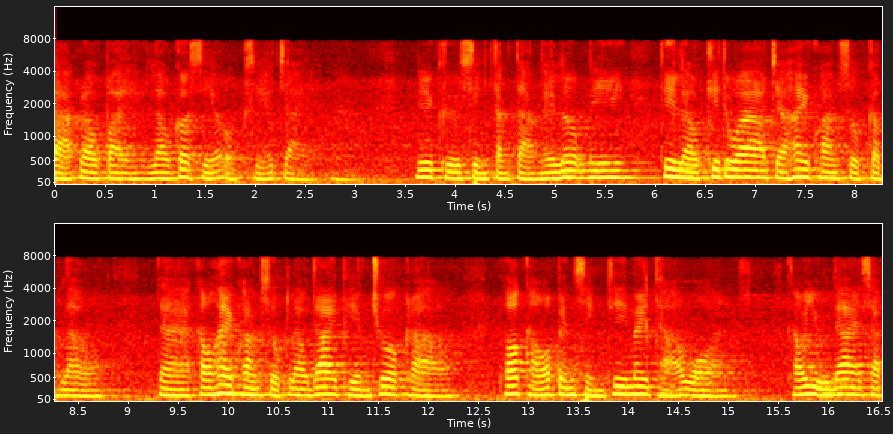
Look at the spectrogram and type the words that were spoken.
จากเราไปเราก็เสียอกเสียใจ นี่คือสิ่งต่างๆ ในโลกนี้ที่เราคิดว่าจะให้ความสุขกับเรา แต่เขาให้ความสุขเราได้เพียงชั่วคราว เพราะเขาเป็นสิ่งที่ไม่ถาวร เขาอยู่ได้สัก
